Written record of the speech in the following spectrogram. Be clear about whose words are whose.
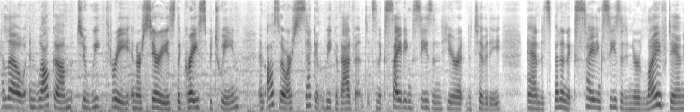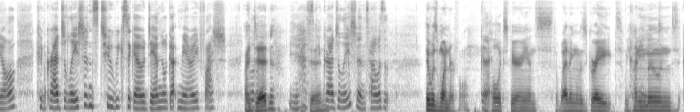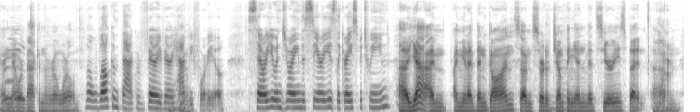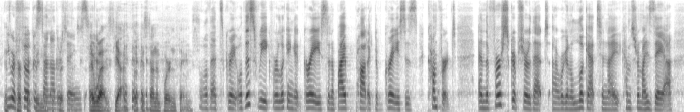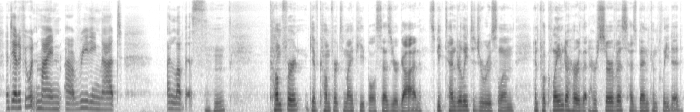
Speaker 1: Hello, and welcome to week three in our series, The Grace Between, and also our second week of Advent. It's an exciting season here at Nativity, and it's been an exciting season in your life, Daniel. Congratulations. Two weeks ago, Daniel got married. Flash.
Speaker 2: I
Speaker 1: little-
Speaker 2: did.
Speaker 1: Yes,
Speaker 2: did.
Speaker 1: congratulations. How was it?
Speaker 2: It was wonderful. The whole experience. The wedding was great. We honeymooned, and now we're back in the real world.
Speaker 1: Well, welcome back. We're very, very
Speaker 2: Thank you.
Speaker 1: happy for you. So, are you enjoying the series, The Grace Between?
Speaker 2: Uh, yeah, I'm. I mean, I've been gone, so I'm sort of jumping in mid-series, but um,
Speaker 1: You
Speaker 2: it's
Speaker 1: were focused on other
Speaker 2: Christmas.
Speaker 1: things,
Speaker 2: I was, yeah, focused on important things.
Speaker 1: Well, that's great. Well, this week we're looking at grace, and a byproduct of grace is comfort. And the first scripture that uh, we're going to look at tonight comes from Isaiah. And Dan, if you wouldn't mind uh, reading that, I love this.
Speaker 2: Comfort, give comfort to my people, says your God. Speak tenderly to Jerusalem and proclaim to her that her service has been completed,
